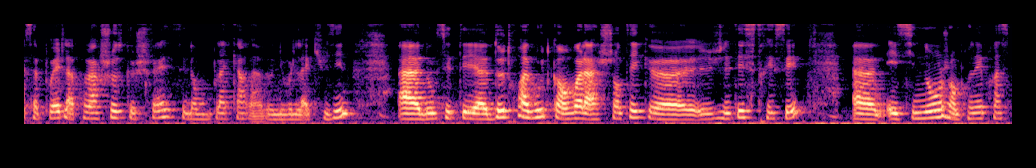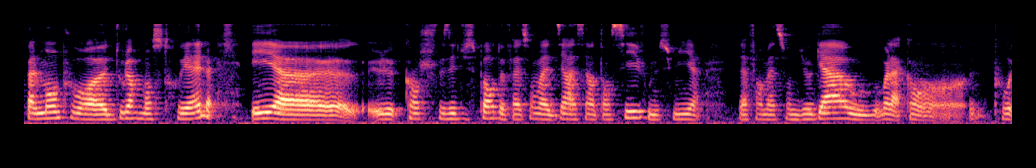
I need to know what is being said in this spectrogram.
ça pouvait être la première chose que je fais, c'est dans mon placard là, au niveau de la cuisine. Euh, donc c'était 2-3 euh, gouttes quand voilà, je sentais que j'étais stressée. Euh, et sinon, j'en prenais principalement pour douleurs menstruelles. Et quand je faisais du sport de façon, on va dire, assez intensive, je me suis mis à la formation de yoga ou voilà quand pour,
